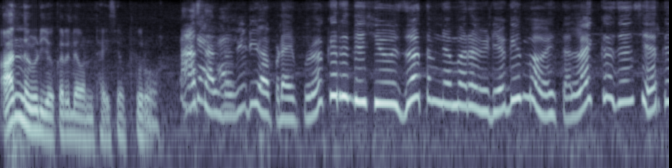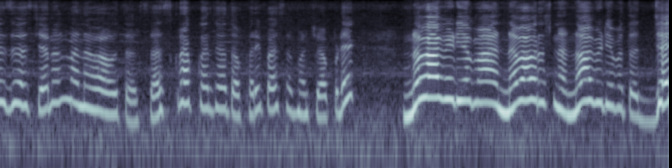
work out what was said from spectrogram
આજનો વીડિયો કરી દેવાનો થાય છે પૂરો. આ સાલનો વીડિયો આપણે પૂરો કરી દઈશું. જો તમને અમારો વીડિયો ગમ્યો હોય તો લાઈક કરજો શેર કરજો ચેનલમાં નવા આવો તો સબસ્ક્રાઇબ કરજો તો ફરી પાછા મળશું આપણે નવા વિડીયોમાં નવા વર્ષના નવા વિડીયોમાં તો જય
